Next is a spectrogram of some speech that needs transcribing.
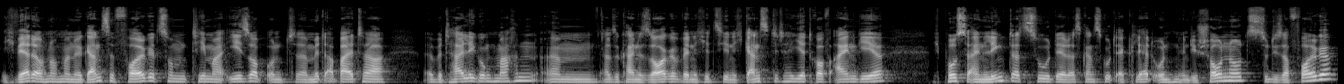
Ich werde auch nochmal eine ganze Folge zum Thema ESOP und äh, Mitarbeiterbeteiligung machen. Ähm, also keine Sorge, wenn ich jetzt hier nicht ganz detailliert drauf eingehe. Ich poste einen Link dazu, der das ganz gut erklärt, unten in die Show Notes zu dieser Folge.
